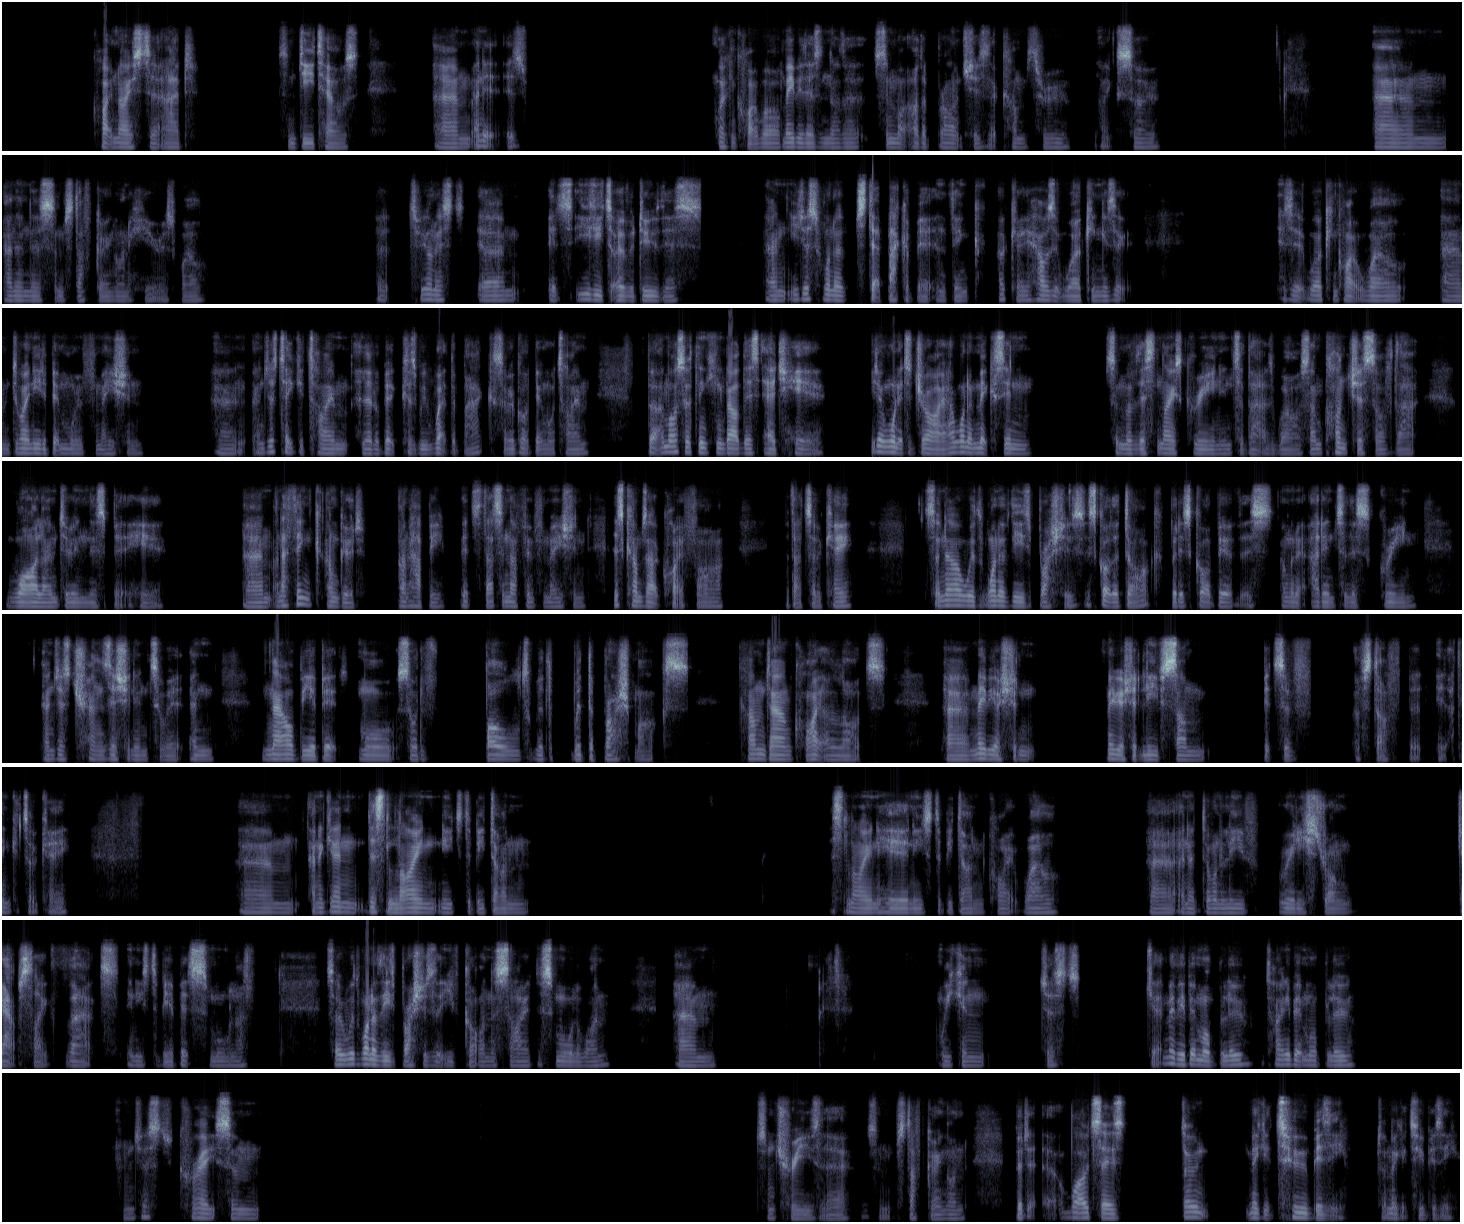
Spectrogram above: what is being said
quite nice to add some details. Um, and it is working quite well. Maybe there's another, some other branches that come through like so. Um, and then there's some stuff going on here as well. But to be honest, um, it's easy to overdo this and you just want to step back a bit and think, okay, how is it working? Is it is it working quite well? Um, do I need a bit more information? And, and just take your time a little bit because we wet the back, so we've got a bit more time. But I'm also thinking about this edge here. You don't want it to dry. I want to mix in some of this nice green into that as well. So I'm conscious of that while I'm doing this bit here. Um, and I think I'm good. I'm happy. It's that's enough information. This comes out quite far, but that's okay. So now with one of these brushes, it's got the dark, but it's got a bit of this. I'm going to add into this green and just transition into it and now be a bit more sort of bold with with the brush marks. Come down quite a lot. Uh, maybe I shouldn't. Maybe I should leave some bits of of stuff, but it, I think it's okay. Um, and again, this line needs to be done. This line here needs to be done quite well. Uh, and I don't want to leave really strong gaps like that. It needs to be a bit smaller. So with one of these brushes that you've got on the side, the smaller one, um, we can just get maybe a bit more blue, a tiny bit more blue, and just create some some trees there, some stuff going on. But uh, what I would say is don't make it too busy. Don't make it too busy.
